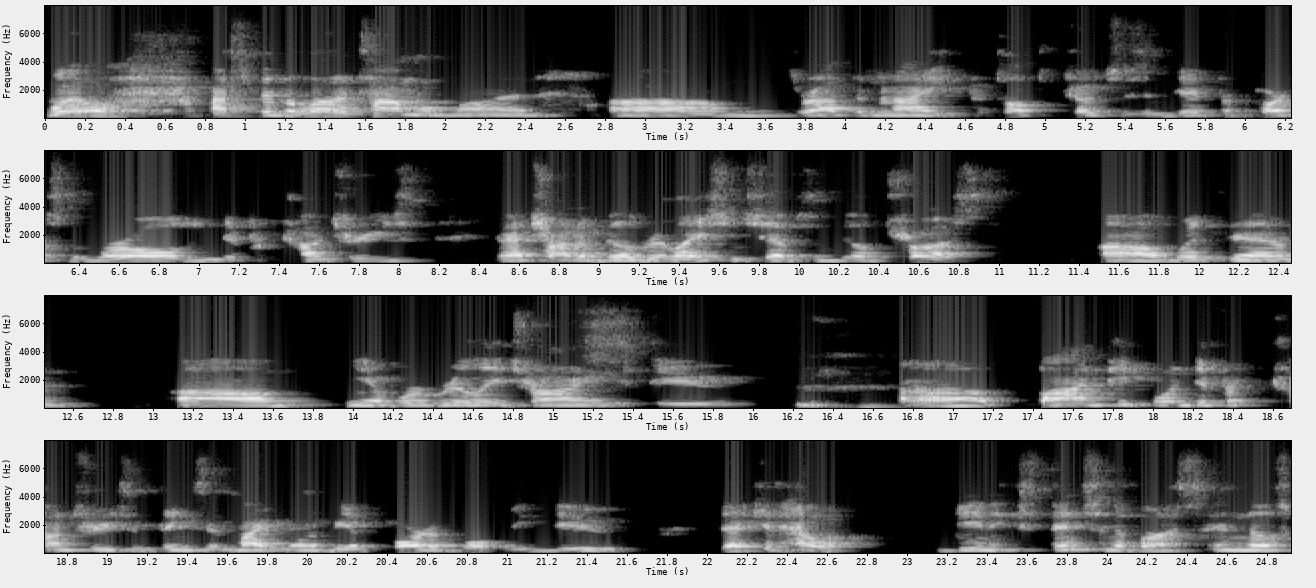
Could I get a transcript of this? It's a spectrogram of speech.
Well, I spend a lot of time online um, throughout the night. I talk to coaches in different parts of the world and different countries, and I try to build relationships and build trust uh, with them. Um, you know, we're really trying to uh, find people in different countries and things that might want to be a part of what we do that could help be an extension of us in those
